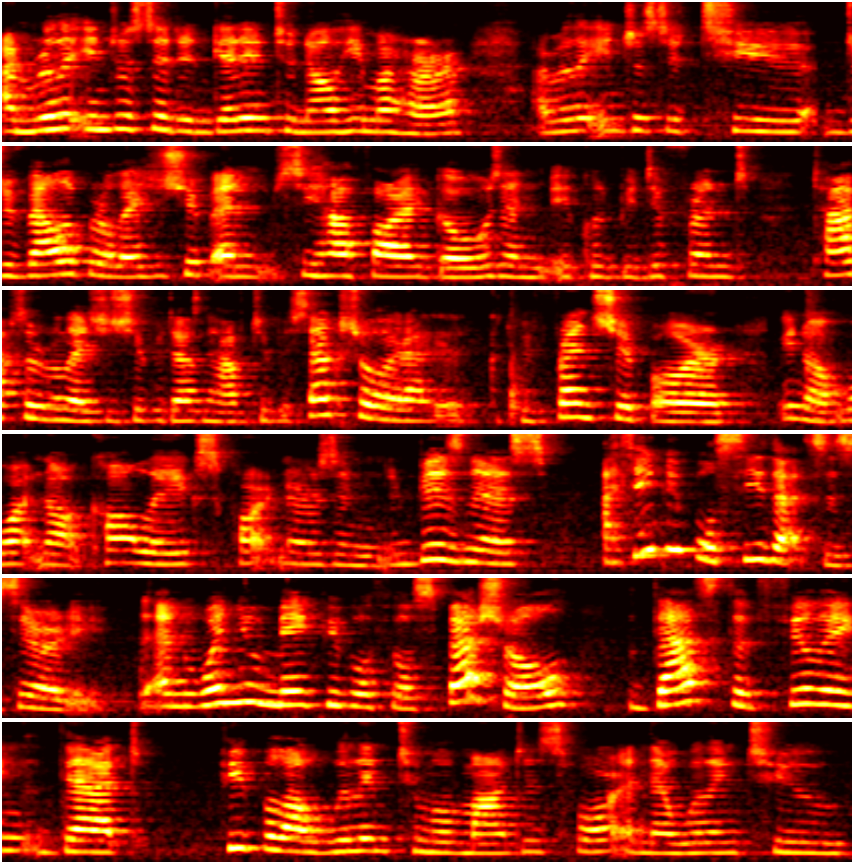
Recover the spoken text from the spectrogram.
I'm really interested in getting to know him or her. I'm really interested to develop a relationship and see how far it goes. And it could be different types of relationship. It doesn't have to be sexual. It could be friendship or you know whatnot, colleagues, partners in, in business. I think people see that sincerity. And when you make people feel special, that's the feeling that people are willing to move mountains for and they're willing to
